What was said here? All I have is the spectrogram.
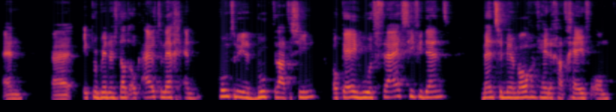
En uh, ik probeer dus dat ook uit te leggen en continu in het boek te laten zien, oké, hoe het vrijheidsdividend mensen meer mogelijkheden gaat geven om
